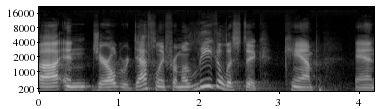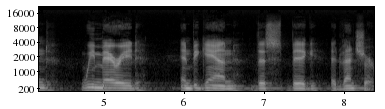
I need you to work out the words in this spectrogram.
uh, and Gerald were definitely from a legalistic camp, and we married and began this big adventure.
